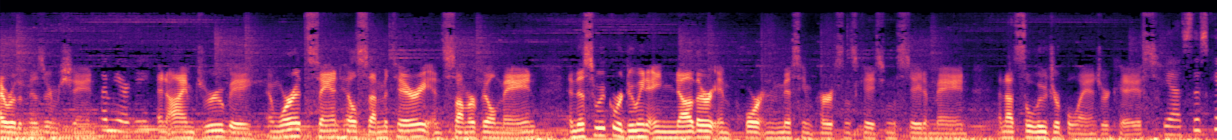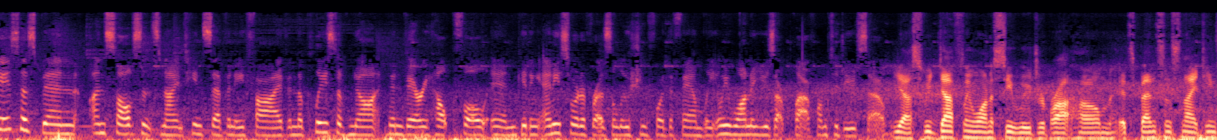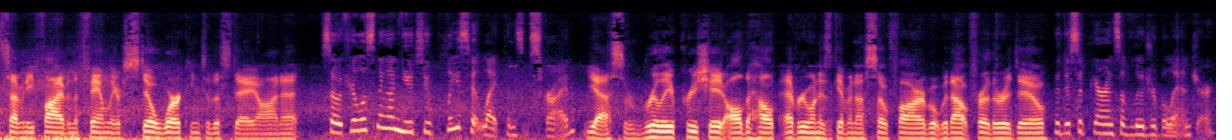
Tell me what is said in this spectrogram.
Hi, we're the Misery Machine. I'm Yergy. And I'm Drewby. And we're at Sand Hill Cemetery in Somerville, Maine. And this week we're doing another important missing persons case from the state of Maine, and that's the Ludger Belanger case. Yes, this case has been unsolved since 1975, and the police have not been very helpful in getting any sort of resolution for the family, and we want to use our platform to do so. Yes, we definitely want to see Ludger brought home. It's been since 1975, and the family are still working to this day on it. So if you're listening on YouTube, please hit like and subscribe. Yes, really appreciate all the help everyone has given us so far, but without further ado, the disappearance of Ludger Belanger.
